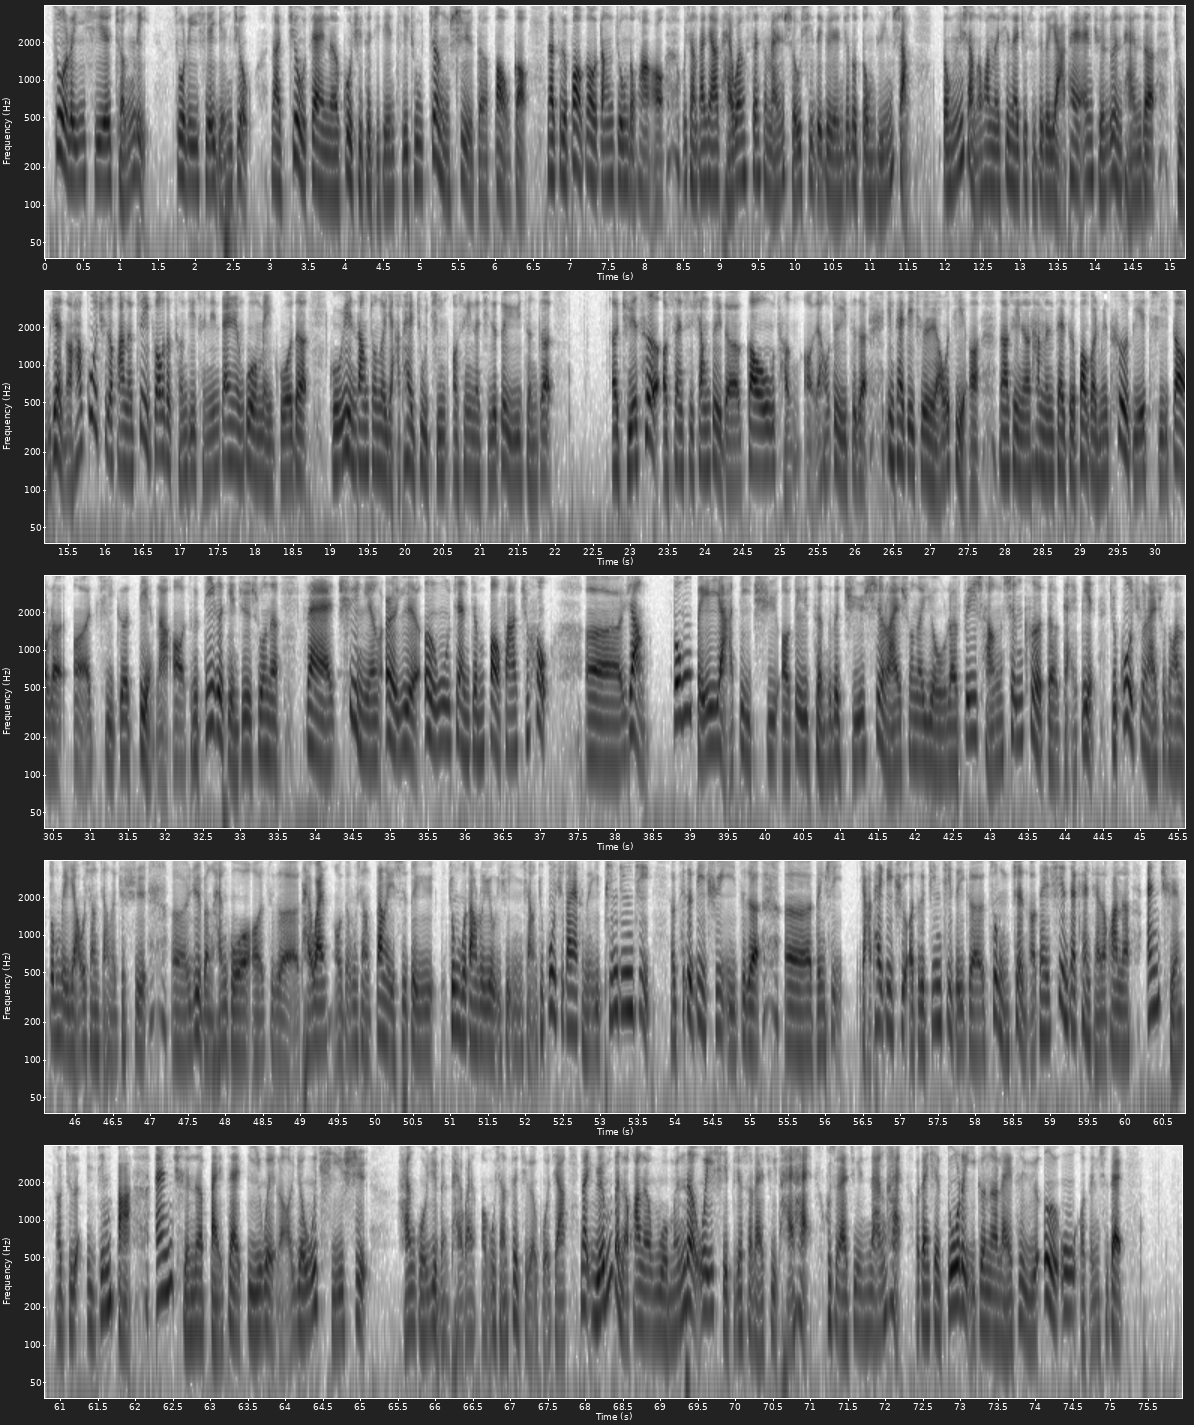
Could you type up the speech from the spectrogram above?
做了一些整理，做了一些研究。那就在呢过去这几天提出正式的报告。那这个报告当中的话哦，我想大家台湾算是蛮熟悉的一个人，叫做董云赏。董云赏的话呢，现在就是这个亚太安全论坛的主任啊。他过去的话呢，最高的层级曾经担任过美国的国务院当中的亚太驻青哦，所以呢，其实对于整个。呃，决策啊，算是相对的高层啊，然后对于这个印太地区的了解啊，那所以呢，他们在这个报告里面特别提到了呃几个点呐，哦，这个第一个点就是说呢，在去年二月俄乌战争爆发之后，呃，让。东北亚地区哦，对于整个的局势来说呢，有了非常深刻的改变。就过去来说的话呢，东北亚我想讲的就是呃日本、韩国呃这个台湾哦的，我想当然也是对于中国大陆也有一些影响。就过去大家可能以拼经济呃这个地区以这个呃等于是亚太地区哦这个经济的一个重镇啊，但是现在看起来的话呢，安全啊就是已经把安全呢摆在第一位了，尤其是。韩国、日本、台湾啊，我想这几个国家，那原本的话呢，我们的威胁比较是来自于台海，或是来自于南海，哦但现在多了一个呢，来自于俄乌哦，等于是在。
